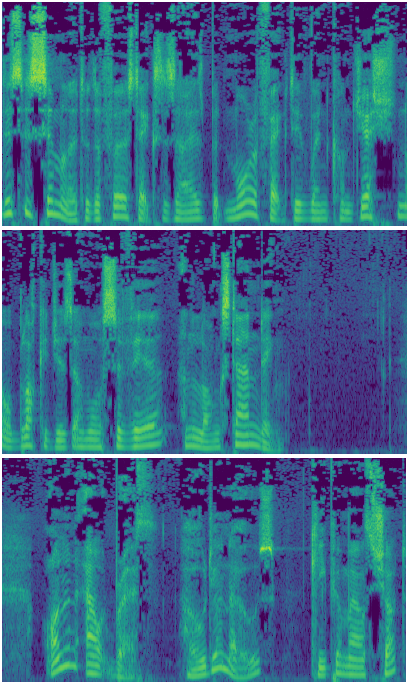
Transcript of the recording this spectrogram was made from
This is similar to the first exercise but more effective when congestion or blockages are more severe and long standing. On an out breath, hold your nose, keep your mouth shut,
